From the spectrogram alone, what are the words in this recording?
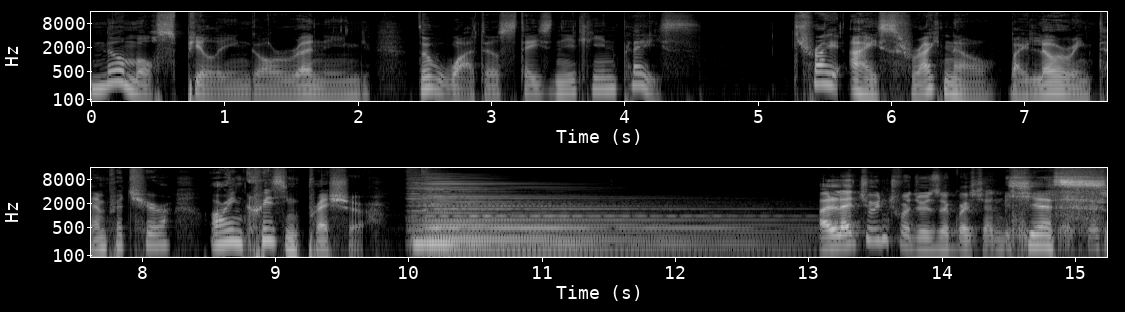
No more spilling or running, the water stays neatly in place. Try ice right now by lowering temperature or increasing pressure. I'll let you introduce the question Yes,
